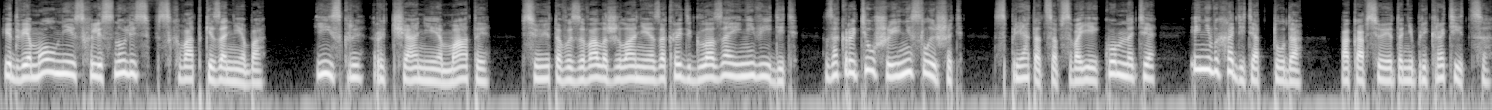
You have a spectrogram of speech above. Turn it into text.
и две молнии схлестнулись в схватке за небо. Искры, рычание, маты — все это вызывало желание закрыть глаза и не видеть, закрыть уши и не слышать, спрятаться в своей комнате и не выходить оттуда, пока все это не прекратится.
